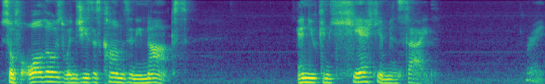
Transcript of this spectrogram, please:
So, for all those when Jesus comes and he knocks, and you can hear him inside. Right.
